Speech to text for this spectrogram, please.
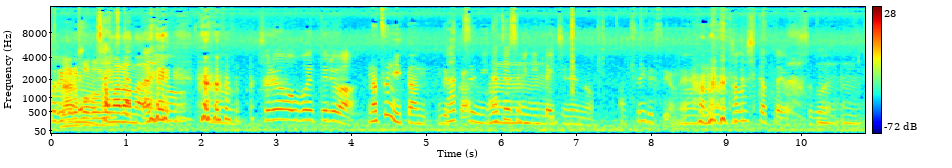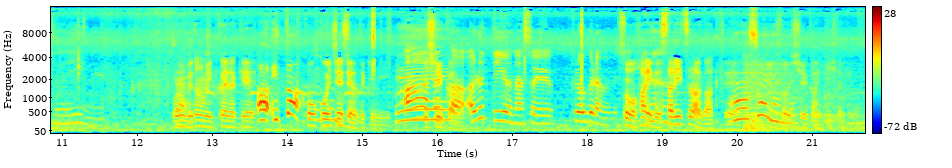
それがなるほどね。もうたまらない、それを覚えてるわ。夏に行ったんですか？夏に夏休みに行ったうん1年の暑いですよね、楽しかったよすごい。うんうん。えーいいね。俺もベトナム1回だけあ行った。高校1年生の時にえー。ああ一週間。なんかあるっていうようなそういうプログラムみたいな。そうはい。でスタディィツアーがあってあーそうなんだ。そう1週間行ってきたけど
